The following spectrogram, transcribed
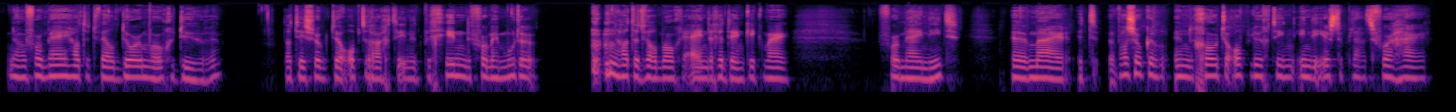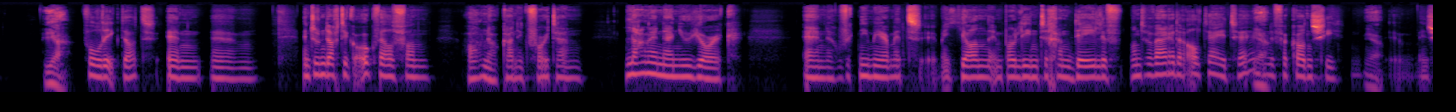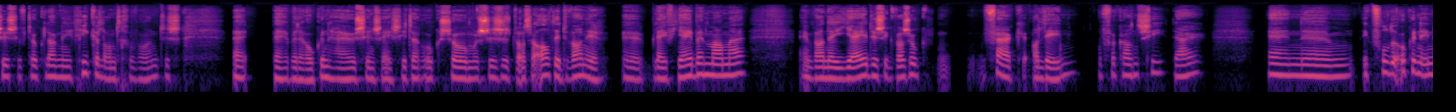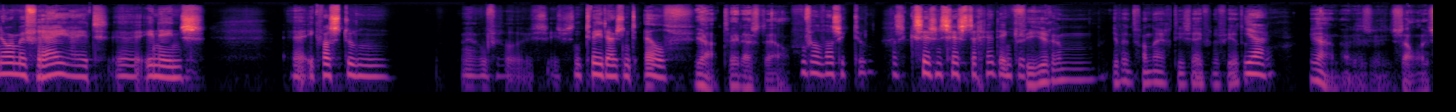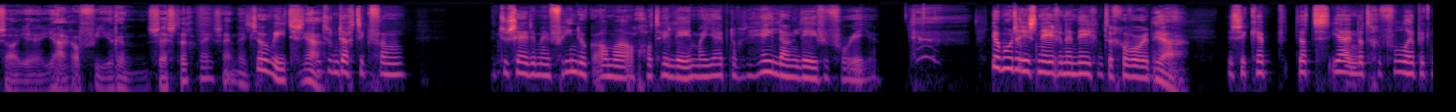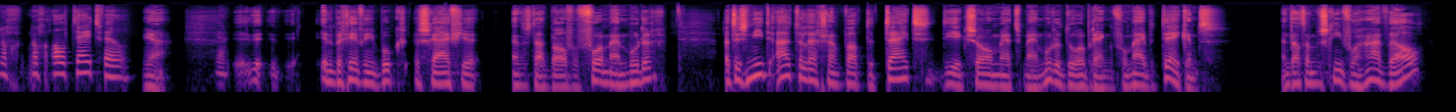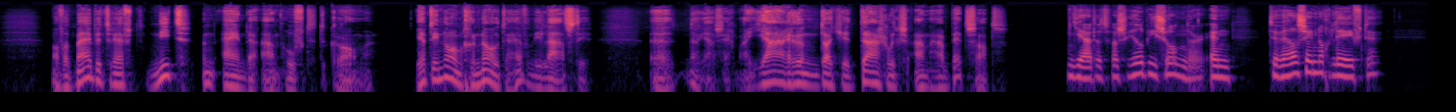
Nou, voor mij had het wel door mogen duren. Dat is ook de opdracht in het begin. Voor mijn moeder had het wel mogen eindigen, denk ik, maar voor mij niet. Eh, maar het was ook een, een grote opluchting in de eerste plaats voor haar. Ja, voelde ik dat. En, ehm, en toen dacht ik ook wel van, oh, nou kan ik voortaan langer naar New York. En hoef ik niet meer met, met Jan en Paulien te gaan delen. Want we waren er altijd hè, Ja. in de vakantie. ja. Eh, Mijn zus heeft ook lang in Griekenland gewoond. Dus eh, wij hebben daar ook een huis en zij zit daar ook zomers. Dus het was altijd wanneer uh, blijf jij bij mama en wanneer jij. Dus ik was ook vaak alleen op vakantie daar. En uh, ik voelde ook een enorme vrijheid uh, ineens. Uh, ik was toen, hoeveel is in 2011? Ja, 2011. Hoeveel was ik toen? Was ik 66, hè, denk ik. Vieren, je bent van 1947? Ja. Ja, nou, dus zal, zal je een jaar of 64 geweest zijn, denk ik. Zoiets. Ja. En toen dacht ik van... Toen zeiden mijn vrienden ook allemaal... Oh God, Helene, maar jij hebt nog een heel lang leven voor je. Je moeder is 99 geworden. Ja. Dus ik heb dat... Ja, en dat gevoel heb ik nog, nog altijd wel. Ja. ja. In het begin van je boek schrijf je... En er staat boven, voor mijn moeder... Het is niet uit te leggen wat de tijd die ik zo met mijn moeder doorbreng voor mij betekent. En dat er misschien voor haar wel, maar wat mij betreft niet een einde aan hoeft te komen. Je hebt enorm genoten hè, van die laatste, uh, nou ja, zeg maar, jaren dat je dagelijks aan haar bed zat. Ja, dat was heel bijzonder. En terwijl zij nog leefde,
